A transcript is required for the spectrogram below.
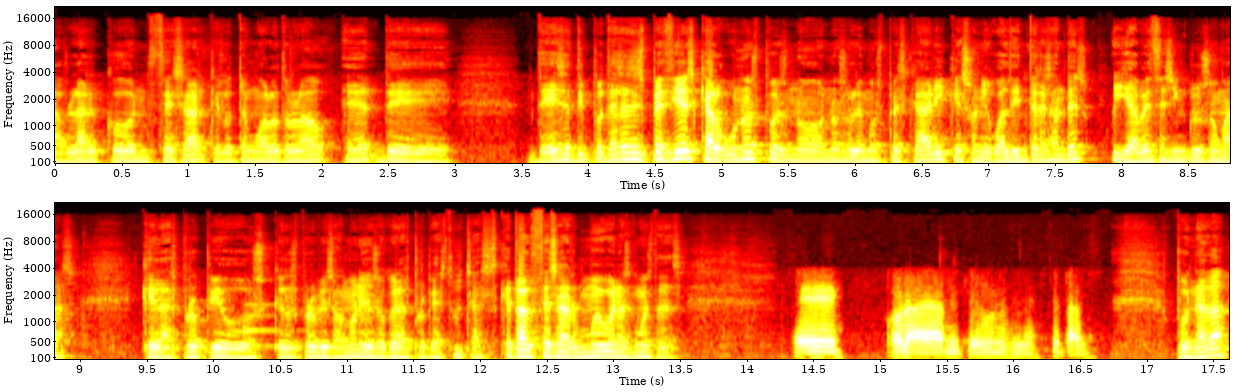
hablar con César, que lo tengo al otro lado, ¿eh? de, de, ese tipo, de esas especies que algunos pues no, no solemos pescar y que son igual de interesantes y a veces incluso más que, las propios, que los propios salmónidos o que las propias truchas. ¿Qué tal, César? Muy buenas, ¿cómo estás? Eh, hola, Miquel, buenos días. ¿Qué tal? Pues nada,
